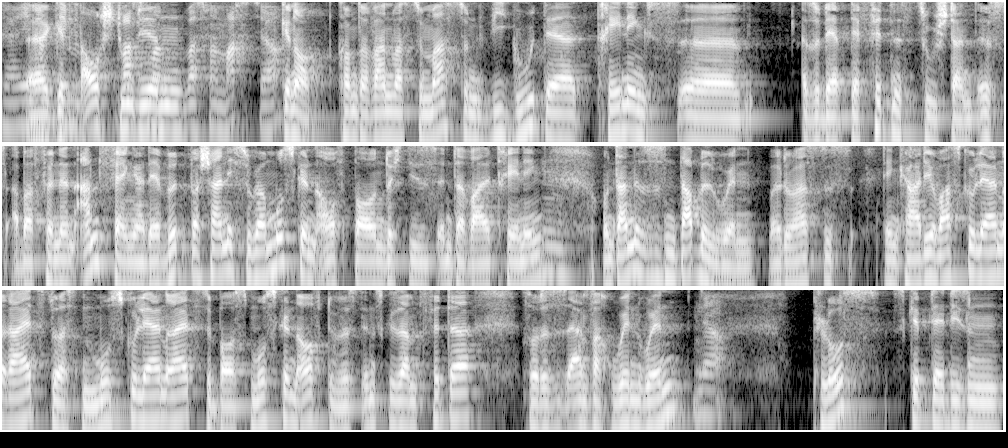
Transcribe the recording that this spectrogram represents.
Ja, äh, Gibt es auch Studien. Was man, was man, macht, ja. Genau, kommt darauf an, was du machst und wie gut der Trainings. Äh, also der, der Fitnesszustand ist. Aber für einen Anfänger, der wird wahrscheinlich sogar Muskeln aufbauen durch dieses Intervalltraining. Mhm. Und dann ist es ein Double Win, weil du hast es, den kardiovaskulären Reiz, du hast einen muskulären Reiz, du baust Muskeln auf, du wirst insgesamt fitter. So, das ist einfach Win-Win. Ja. Plus, es gibt ja diesen,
